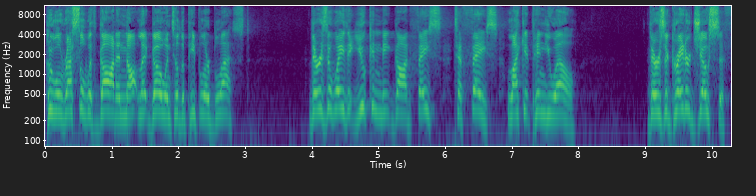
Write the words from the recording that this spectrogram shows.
who will wrestle with God and not let go until the people are blessed. There is a way that you can meet God face to face, like at Penuel. There is a greater Joseph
